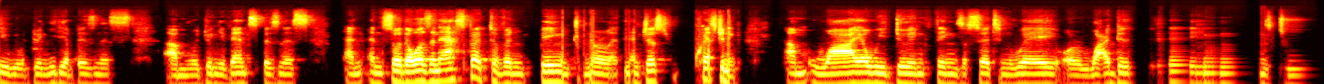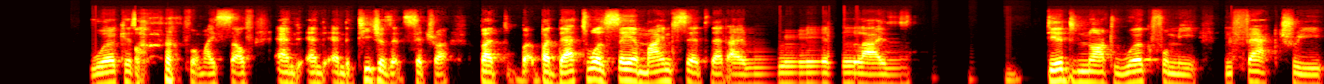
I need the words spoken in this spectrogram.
We were doing media business, um, we were doing events business. And, and so there was an aspect of being entrepreneurial and just questioning um, why are we doing things a certain way or why do things workers for myself and and and the teachers etc but but but that was say a mindset that i realized did not work for me in factory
